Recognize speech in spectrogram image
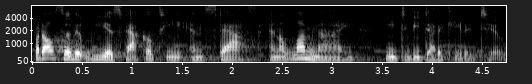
but also that we as faculty and staff and alumni need to be dedicated to.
